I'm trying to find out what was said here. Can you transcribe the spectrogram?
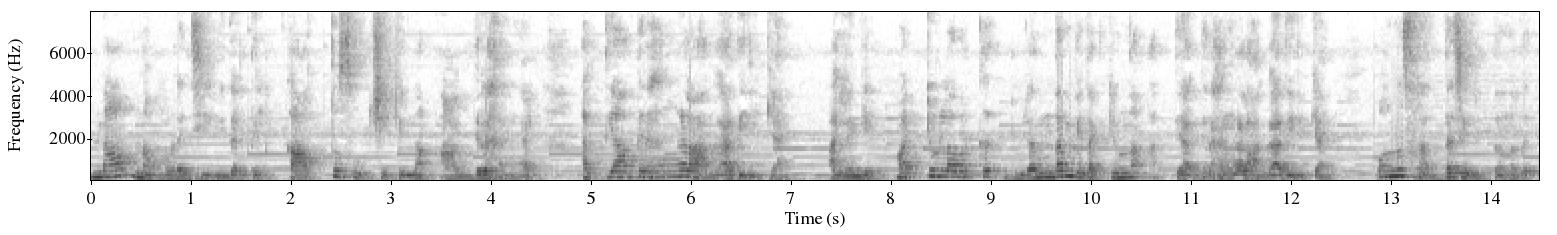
നാം നമ്മുടെ ജീവിതത്തിൽ കാത്തു സൂക്ഷിക്കുന്ന ആഗ്രഹങ്ങൾ അത്യാഗ്രഹങ്ങളാകാതിരിക്കാൻ അല്ലെങ്കിൽ മറ്റുള്ളവർക്ക് ദുരന്തം വിതയ്ക്കുന്ന അത്യാഗ്രഹങ്ങളാകാതിരിക്കാൻ ഒന്ന് ശ്രദ്ധ ചെലുത്തുന്നത്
